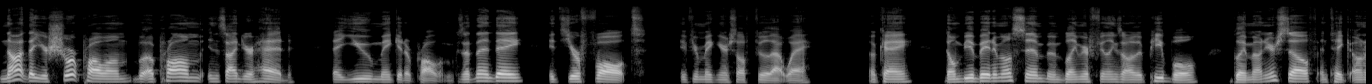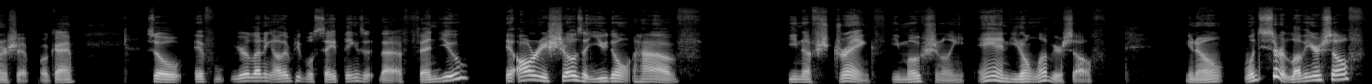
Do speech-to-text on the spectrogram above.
not that you're short problem, but a problem inside your head that you make it a problem. Because at the end of the day, it's your fault if you're making yourself feel that way. Okay? Don't be a beta male simp and blame your feelings on other people. Blame it on yourself and take ownership. Okay? So if you're letting other people say things that, that offend you, it already shows that you don't have enough strength emotionally and you don't love yourself. You know, once you start loving yourself,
